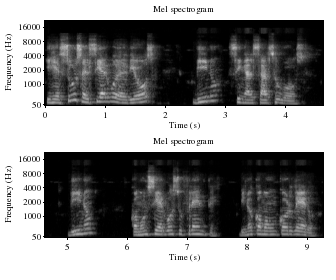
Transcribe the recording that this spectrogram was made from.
Y Jesús, el siervo de Dios, vino sin alzar su voz, vino como un siervo sufrente, vino como un cordero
